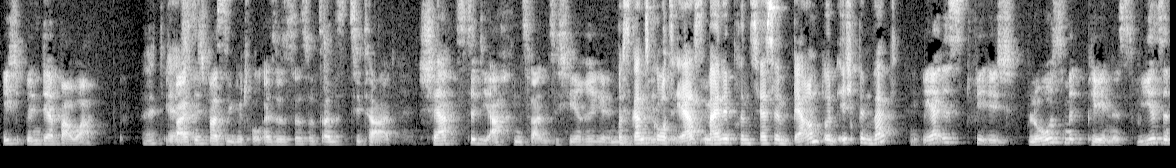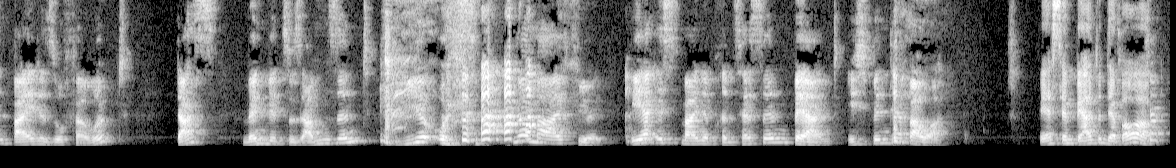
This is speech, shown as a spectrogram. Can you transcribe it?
Ich bin der Bauer. Ich weiß nicht, was sie getrunken Also, das ist sozusagen das Zitat. Scherzte die 28-Jährige in Was ganz kurz, Bildinterview. erst meine Prinzessin Bernd und ich bin was? Er ist wie ich, bloß mit Penis. Wir sind beide so verrückt, dass, wenn wir zusammen sind, wir uns normal fühlen. Er ist meine Prinzessin Bernd. Ich bin der Bauer. Wer ist denn Bernd und der Bauer? Tja,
